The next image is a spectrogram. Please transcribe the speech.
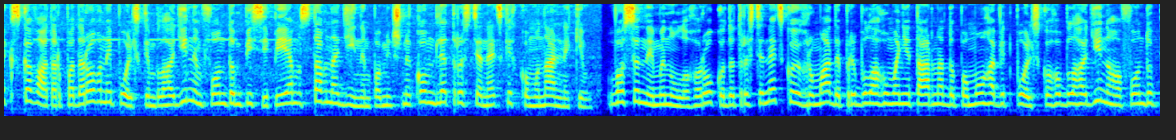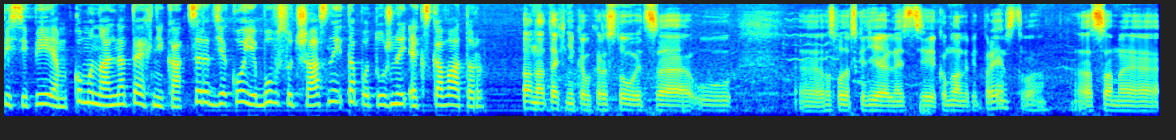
Екскаватор, подарований польським благодійним фондом PCPM, став надійним помічником для тростянецьких комунальників. Восени минулого року до Тростянецької громади прибула гуманітарна допомога від польського благодійного фонду PCPM – комунальна техніка, серед якої був сучасний та потужний екскаватор. Дана техніка використовується у е, господарській діяльності комунального підприємства, а саме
